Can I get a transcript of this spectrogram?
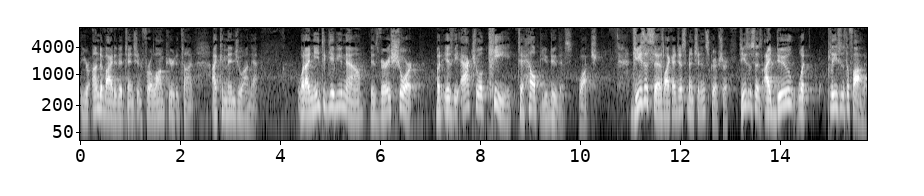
your undivided attention for a long period of time. I commend you on that. What I need to give you now is very short, but is the actual key to help you do this. Watch. Jesus says, like I just mentioned in Scripture, Jesus says, I do what pleases the Father.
